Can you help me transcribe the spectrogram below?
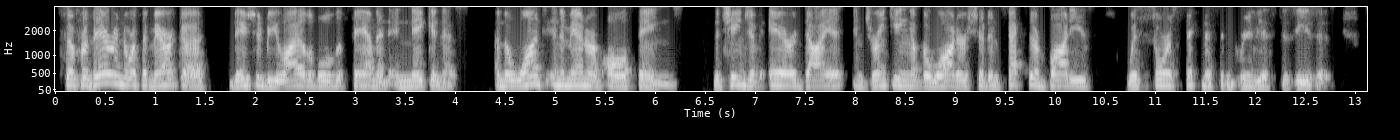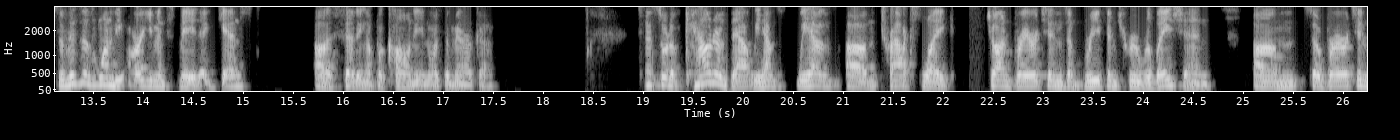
So for there in North America, they should be liable to famine and nakedness and the want in a manner of all things. The change of air, diet, and drinking of the water should infect their bodies with sore sickness and grievous diseases. So this is one of the arguments made against uh, setting up a colony in North America. To sort of counter that, we have we have um, tracts like John Brereton's A Brief and True Relation. Um, so Brereton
